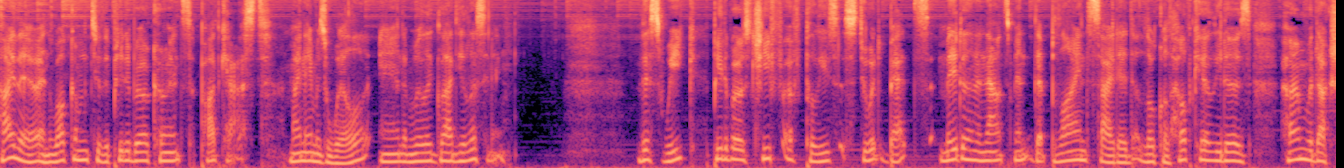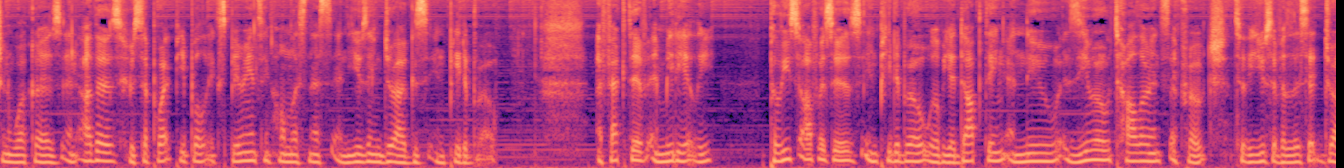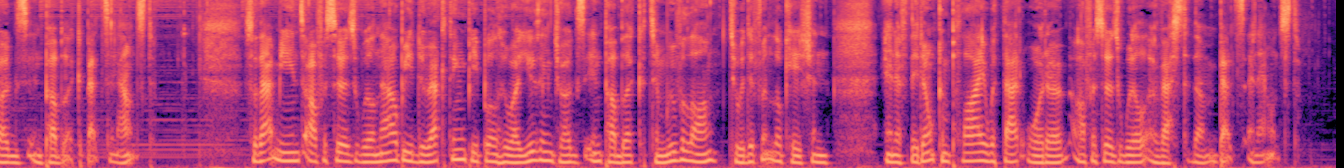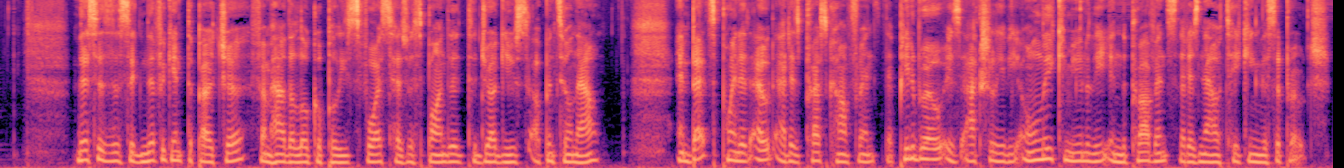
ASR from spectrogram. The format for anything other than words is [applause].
Hi there, and welcome to the Peterborough Currents podcast. My name is Will, and I'm really glad you're listening. This week, Peterborough's Chief of Police Stuart Betts made an announcement that blindsided local healthcare leaders, harm reduction workers, and others who support people experiencing homelessness and using drugs in Peterborough. Effective immediately, police officers in Peterborough will be adopting a new zero tolerance approach to the use of illicit drugs in public, Betts announced. So that means officers will now be directing people who are using drugs in public to move along to a different location, and if they don't comply with that order, officers will arrest them, Betts announced. This is a significant departure from how the local police force has responded to drug use up until now. And Betts pointed out at his press conference that Peterborough is actually the only community in the province that is now taking this approach.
